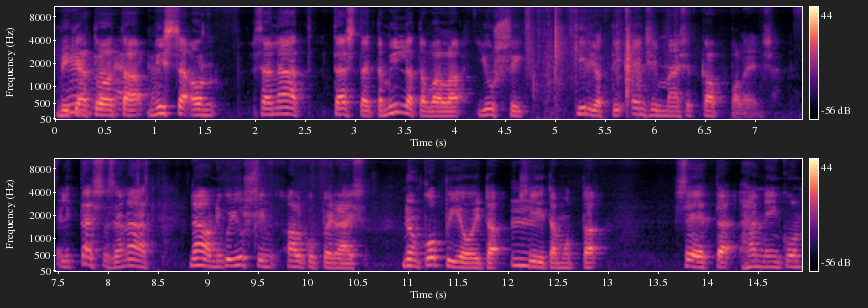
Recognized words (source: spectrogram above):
mikä tuota, missä on, sä näet tästä, että millä tavalla Jussi kirjoitti ensimmäiset kappaleensa. Eli tässä sä näet, nämä on niin Jussin alkuperäis, ne on kopioita mm. siitä, mutta se, että hän niin kuin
